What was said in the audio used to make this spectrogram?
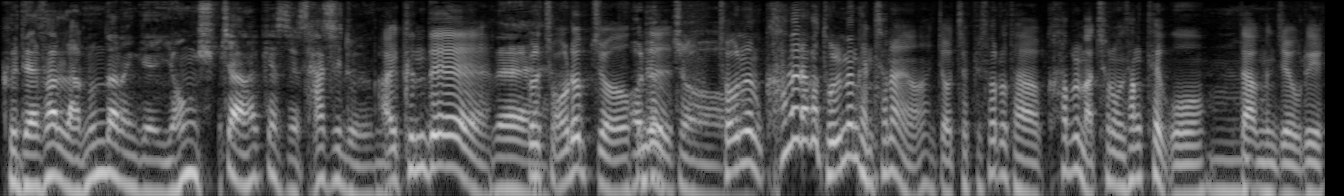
그 대사를 나눈다는 게 영 쉽지 않았겠어요. 사실은. 아니 근데 네. 그렇죠 어렵죠. 근데 어렵죠. 저는 카메라가 돌면 괜찮아요. 이제 어차피 서로 다 합을 맞춰놓은 상태고 음. 딱 이제 우리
